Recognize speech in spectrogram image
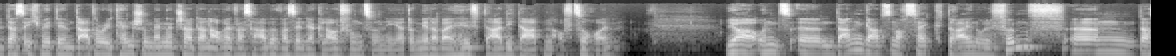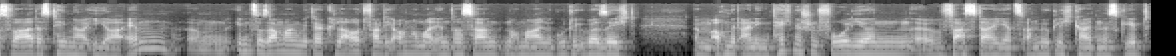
dass ich mit dem Data Retention Manager dann auch etwas habe, was in der Cloud funktioniert und mir dabei hilft, da die Daten aufzuräumen. Ja, und äh, dann gab's noch SEC 305. Ähm, das war das Thema IAM. Ähm, Im Zusammenhang mit der Cloud fand ich auch nochmal interessant, nochmal eine gute Übersicht ähm, auch mit einigen technischen Folien, äh, was da jetzt an Möglichkeiten es gibt,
